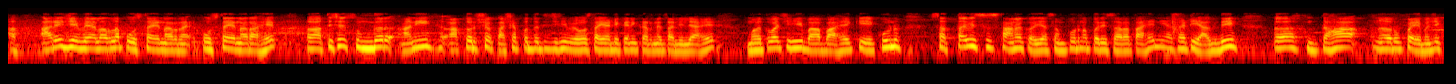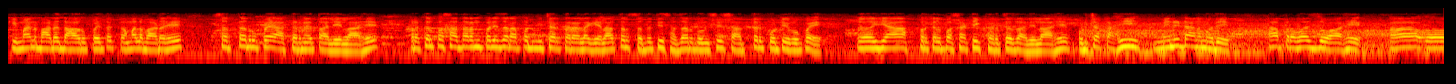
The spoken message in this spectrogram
आरे जे ला पोचता येणार नाही पोचता येणार आहे अतिशय सुंदर आणि आकर्षक अशा पद्धतीची ही व्यवस्था या ठिकाणी करण्यात आलेली आहे. महत्वाची ही बाब आहे की एकूण सत्तावीस स्थानकं या संपूर्ण परिसरात आहे आणि यासाठी अगदी दहा रुपये म्हणजे किमान भाडं दहा रुपये तर कमाल भाडं हे सत्तर रुपये आकारण्यात आलेलं आहे. प्रकल्प साधारणपणे जर आपण विचार करायला गेला तर सदतीस हजार दोनशे शहात्तर कोटी रुपये या प्रकल्पासाठी खर्च झालेला आहे. पुढच्या काही मिनिटांमध्ये हा प्रवास जो आहे हा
